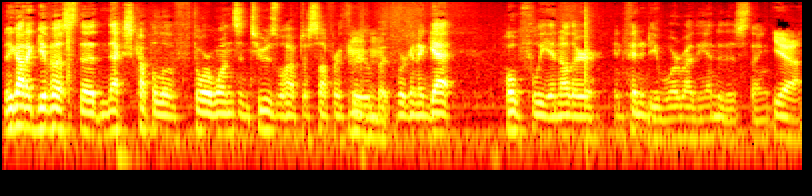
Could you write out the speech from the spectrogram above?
they gotta give us the next couple of Thor ones and twos. We'll have to suffer through, Mhm. but we're gonna get hopefully another Infinity War by the end of this thing. Yeah.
